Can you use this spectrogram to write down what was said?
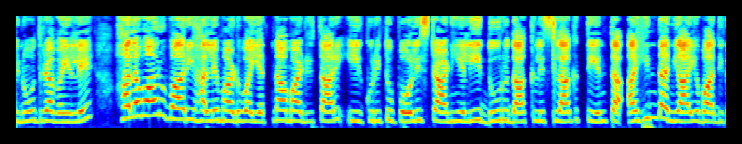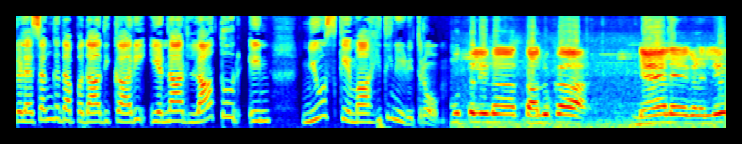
ವಿನೋದ್ರ ಮೇಲೆ ಹಲವಾರು ಬಾರಿ ಹಲ್ಲೆ ಮಾಡುವ ಯತ್ನ ಮಾಡಿರ್ತಾರೆ. ಈ ಕುರಿತು ಪೊಲೀಸ್ ಠಾಣೆಯಲ್ಲಿ ದೂರು ದಾಖಲಿಸಲಾಗುತ್ತೆ ಅಂತ ಅಹಿಂದ ನ್ಯಾಯವಾದಿಗಳ ಸಂಘದ ಪದಾಧಿಕಾರಿ ಎನ್ಆರ್ ಲಾತೂರ್ ಇನ್ ನ್ಯೂಸ್ಗೆ ಮಾಹಿತಿ ನೀಡಿದರು. ಸುತ್ತಲಿನ ತಾಲೂಕಾ ನ್ಯಾಯಾಲಯಗಳಲ್ಲಿ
